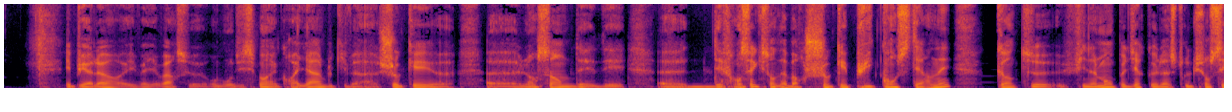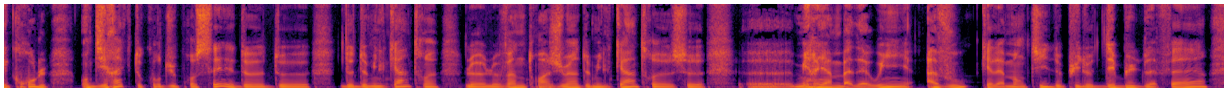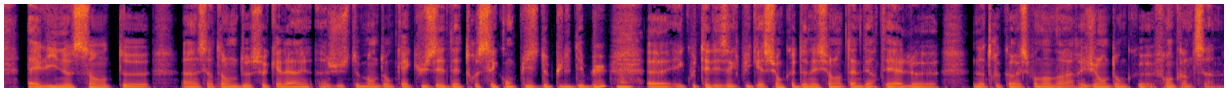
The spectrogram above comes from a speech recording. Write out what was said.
Et puis alors, il va y avoir ce rebondissement incroyable qui va choquer euh, euh, l'ensemble euh, des Français qui sont d'abord choqués puis consternés quand euh, finalement on peut dire que l'instruction s'écroule en direct au cours du procès de, de, de 2004, le, le, 23 juin 2004, euh, ce, euh, Myriam Badawi avoue qu'elle a menti depuis le début de l'affaire. Elle innocente euh, un certain nombre de ceux qu'elle a justement donc accusés d'être ses complices depuis le début. écoutez les explications que donnait sur l'antenne d'RTL notre correspondant dans la région, donc Frank Hanson.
